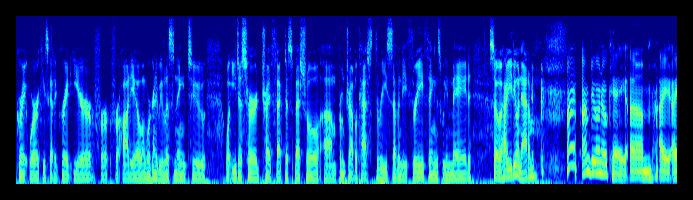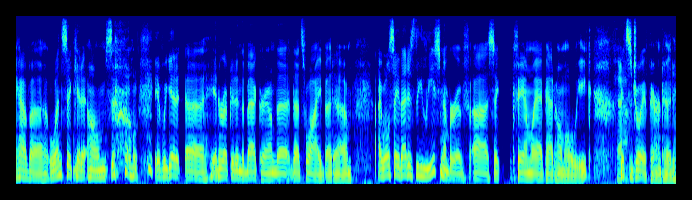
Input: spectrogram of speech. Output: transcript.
great work. He's got a great ear for, for audio, and we're going to be listening to what you just heard, Trifecta Special um, from Drabblecast 373, Things We Made. So how you doing, Adam? I'm doing okay. Um, I, I have uh, one sick kid at home, so if we get uh, interrupted in the background, that, that's why. But um, I will say that is the least number of uh, sick family I've had home all week. Yeah. It's the joy of parenthood.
